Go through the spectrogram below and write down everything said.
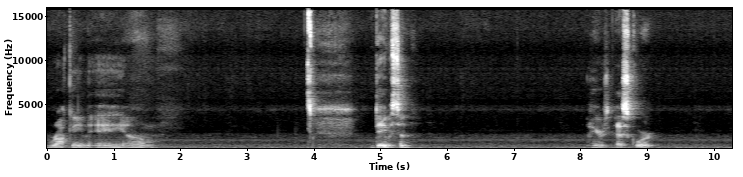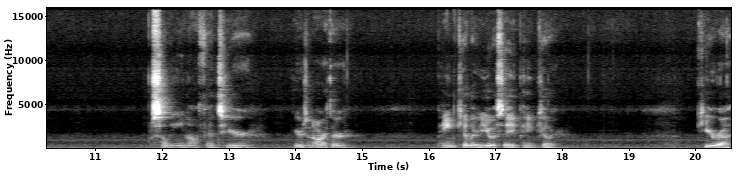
rocking a um, Davison. Here's Escort. Selene offense here. Here's an Arthur. Painkiller USA Painkiller. Kira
